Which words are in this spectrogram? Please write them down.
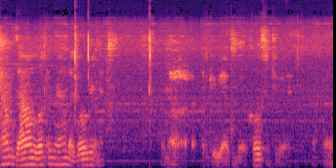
calm down, look around, I know you're uh, okay, we have to get closer to it. Uh,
